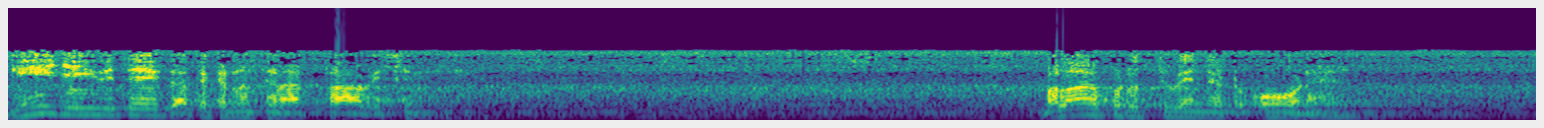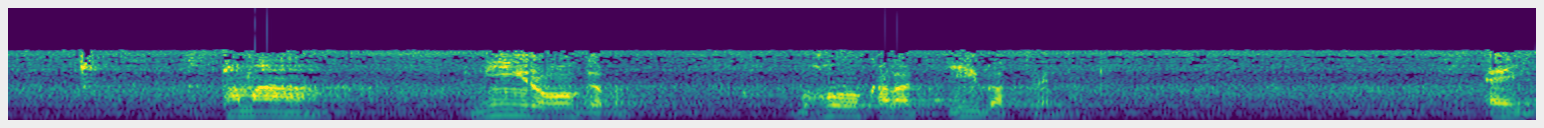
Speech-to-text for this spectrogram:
ගිහි ජීවිතේ ගත කරන තැනත්තා විසින් බලාපොරොත්තු වෙන්නට ඕන තමා නිරෝගව බොහෝ කලක් ජීවත් වෙන්න. ඇයි?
